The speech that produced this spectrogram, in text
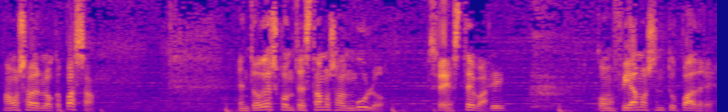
Vamos a ver lo que pasa. Entonces contestamos a Angulo. Esteban. Confiamos en tu padre.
